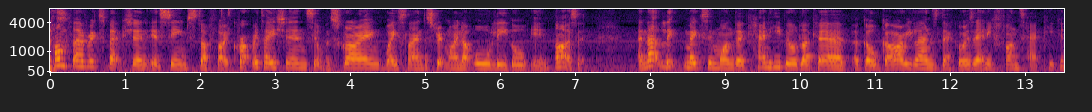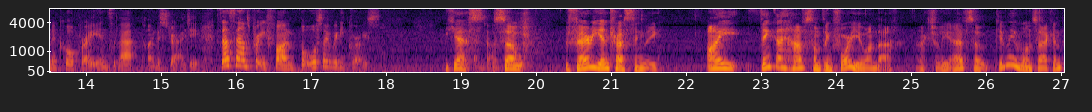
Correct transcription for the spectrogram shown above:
Upon Nice. further inspection, it seems stuff like crop rotation, sylvan scrying, wasteland, and strip mine are all legal in artisan. And that li- makes him wonder: Can he build like a, a Golgari lands deck, or is there any fun tech he can incorporate into that kind of strategy? 'Cause that sounds pretty fun, but also really gross. yes. So, very interestingly, I think I have something for you on that, actually, Ev. So, give me one second.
